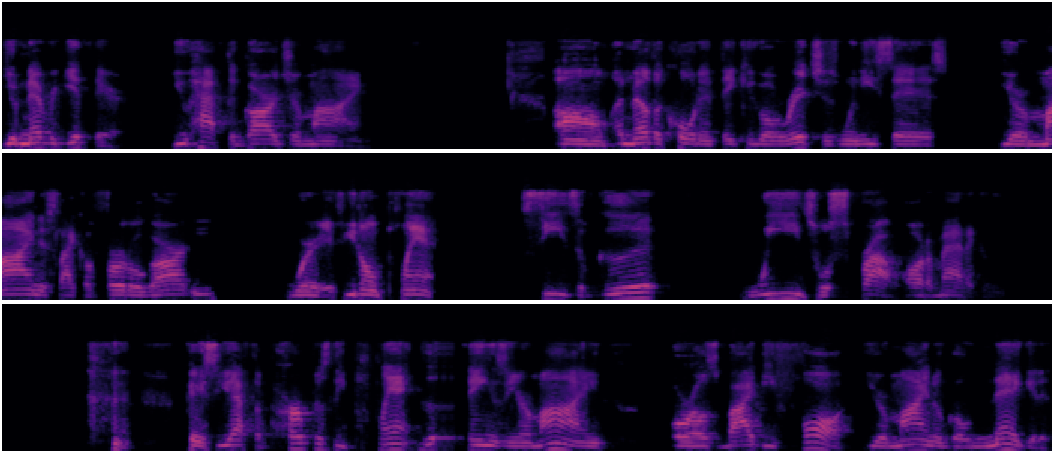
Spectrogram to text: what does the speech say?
You'll never get there. You have to guard your mind. Um, another quote in Think and Grow Rich is when he says, Your mind is like a fertile garden where if you don't plant seeds of good, weeds will sprout automatically. okay, so you have to purposely plant good things in your mind, or else by default, your mind will go negative.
